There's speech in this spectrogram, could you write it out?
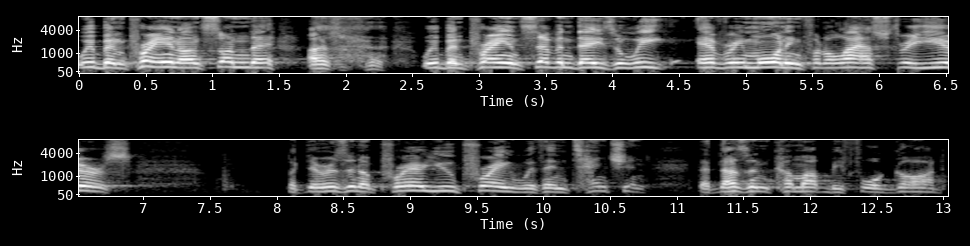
we've been praying on Sunday, uh, we've been praying seven days a week, every morning for the last three years. But there isn't a prayer you pray with intention that doesn't come up before God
